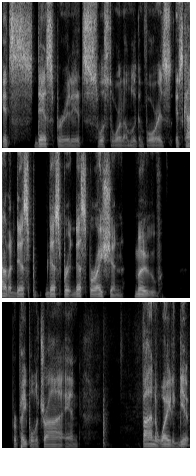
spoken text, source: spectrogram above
it's desperate. It's what's the word I'm looking for? It's it's kind of a desperate desperate desperation move for people to try and find a way to get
